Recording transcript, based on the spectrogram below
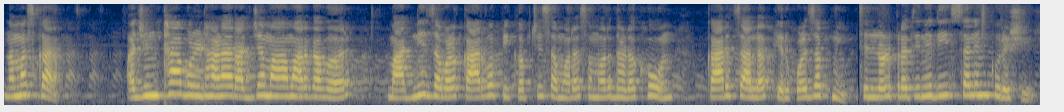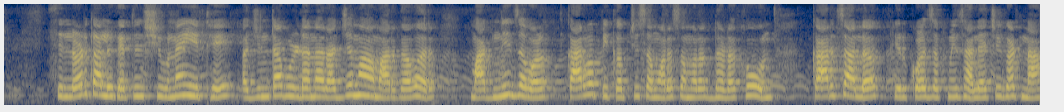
नमस्कार. अजिंठा बुलढाणा राज्य महामार्गावर मादनीजवळ कार व पिकअपची समोरासमोर धडक होऊन कार चालक किरकोळ जखमी. सिल्लोड प्रतिनिधी सलीम कुरेशी. सिल्लोड तालुक्यातील शिवनाई येथे अजिंठा बुलढाणा राज्य महामार्गावर मादनीजवळ कार व पिकअपची समोरासमोर धडक होऊन कार चालक किरकोळ जखमी झाल्याची घटना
